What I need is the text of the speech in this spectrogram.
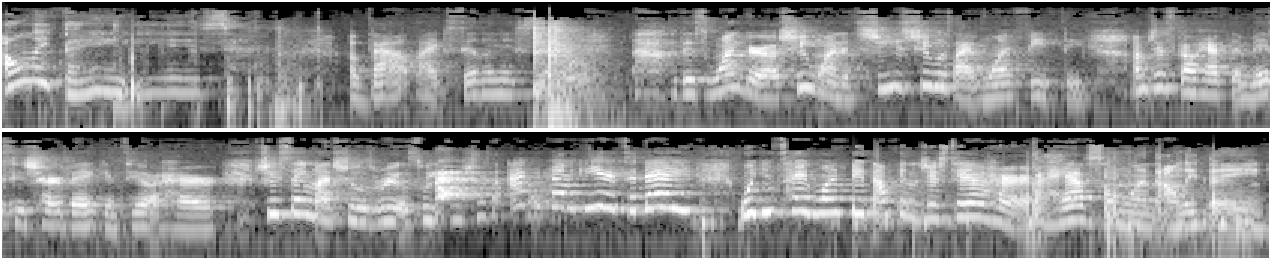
Only thing is about like selling this stuff. This one girl, she wanted, she she was like 150. I'm just gonna have to message her back and tell her. She seemed like she was real sweet. She was like, I can come get it today. Will you take 150? I'm gonna just tell her. I have someone, the only thing,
